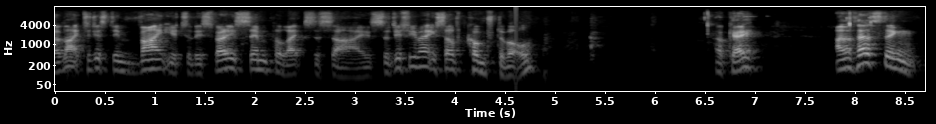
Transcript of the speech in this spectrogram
So I'd like to just invite you to this very simple exercise. So just you make yourself comfortable. Okay. And the first thing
